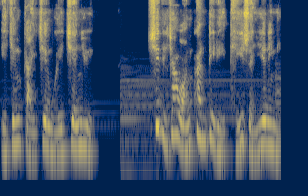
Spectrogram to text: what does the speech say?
已经改建为监狱。西里加王暗地里提审耶利米，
